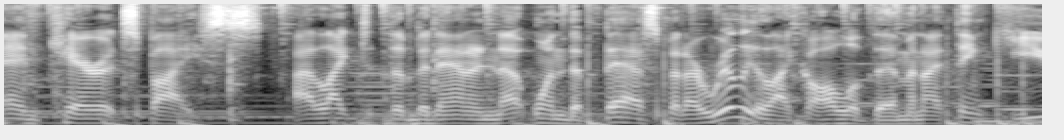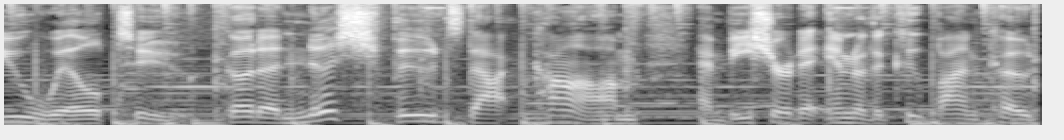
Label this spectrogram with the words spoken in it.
and carrot spice. I liked the banana nut one the best, but I really like all of them, and I think you will too. Go to nushfoods.com and be sure to enter the coupon code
